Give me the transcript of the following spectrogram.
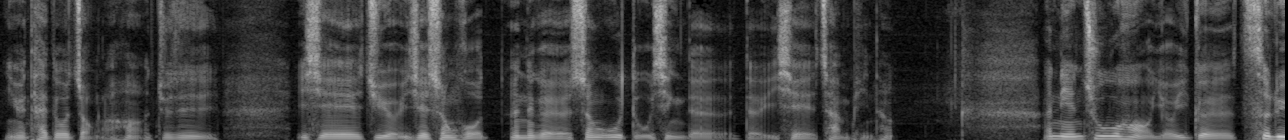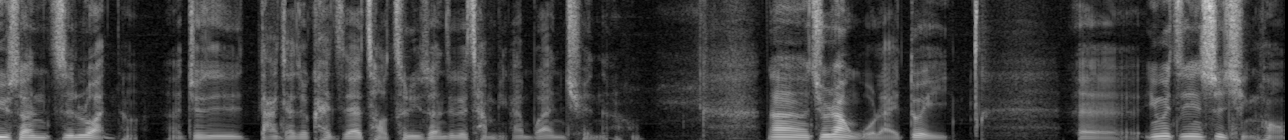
因为太多种了哈，就是一些具有一些生活呃那个生物毒性的的一些产品哈。那年初哈有一个次氯酸之乱哈，啊，就是大家就开始在炒次氯酸这个产品安不安全呢？那就让我来对。呃，因为这件事情哈，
